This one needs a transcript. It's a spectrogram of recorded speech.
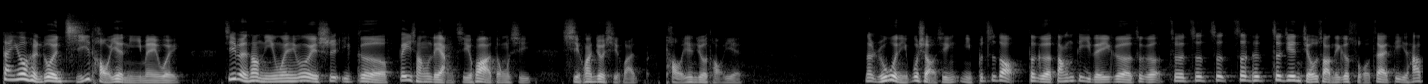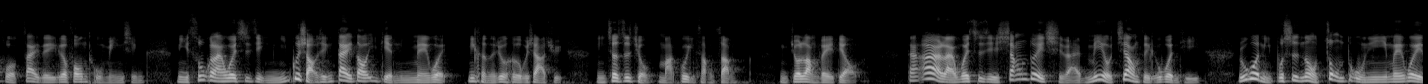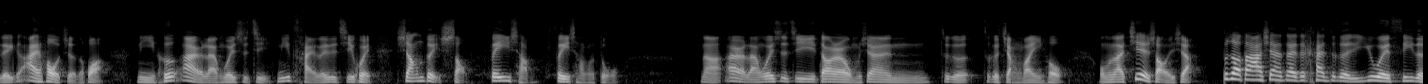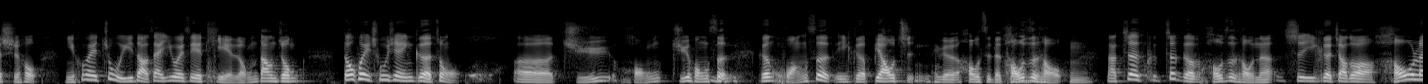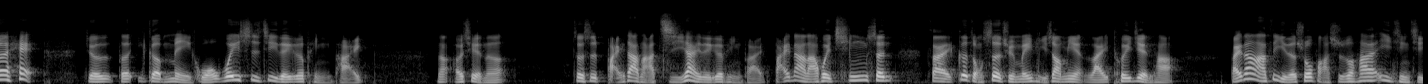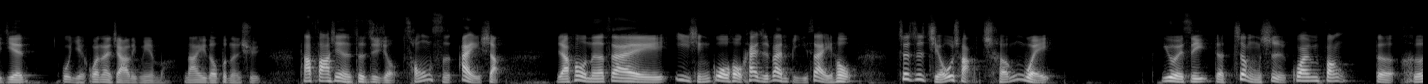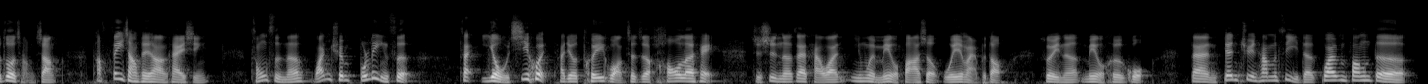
但有很多人极讨厌泥煤味。基本上泥煤味是一个非常两极化的东西，喜欢就喜欢，讨厌就讨厌。那如果你不小心，你不知道这个当地的一个这个这这这这个这间酒厂的一个所在地，它所在的一个风土民情，你苏格兰威士忌，你一不小心带到一点泥煤味，你可能就喝不下去，你这支酒马贵长脏，你就浪费掉了。但爱尔兰威士忌相对起来没有这样子一个问题。如果你不是那种重度泥煤味的一个爱好者的话，你喝爱尔兰威士忌，你踩雷的机会相对少，非常非常的多。那爱尔兰威士忌，当然我们现在这个这个讲完以后，我们来介绍一下。不知道大家现在在在看这个 USC 的时候，你会不会注意到，在 USC 的铁笼当中都会出现一个这种呃橘红橘红色跟黄色的一个标志，嗯、那个猴子的猴子头。嗯，那这个这个猴子头呢，是一个叫做 Howler Head 就是的一个美国威士忌的一个品牌。那而且呢。这是白大拿极爱的一个品牌，白大拿会亲身在各种社群媒体上面来推荐它。白大拿自己的说法是说，他在疫情期间也关在家里面嘛，哪里都不能去。他发现了这支酒，从此爱上。然后呢，在疫情过后开始办比赛以后，这支酒厂成为 USC 的正式官方的合作厂商，他非常非常的开心。从此呢，完全不吝啬。在有机会，他就推广这支 Howler Head，只是呢，在台湾因为没有发售，我也买不到，所以呢，没有喝过。但根据他们自己的官方的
